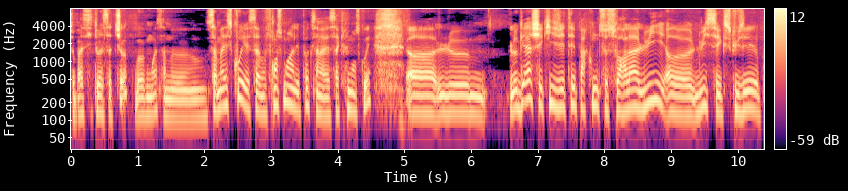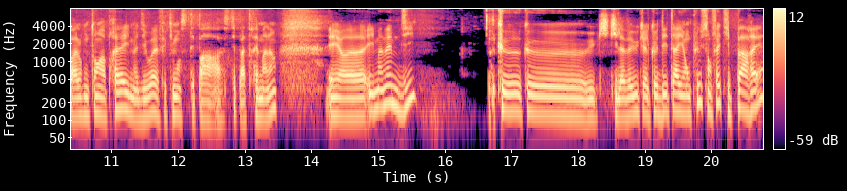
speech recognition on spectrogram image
je sais pas si toi ça te choque. Moi, ça me, ça m'a secoué. Ça, franchement, à l'époque, ça m'avait sacrément secoué. Euh, le, le gars chez qui j'étais, par contre, ce soir-là, lui, euh, lui s'est excusé pas longtemps après. Il m'a dit ouais, effectivement, c'était pas, c'était pas très malin. Et euh, il m'a même dit que, que qu'il avait eu quelques détails en plus. En fait, il paraît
